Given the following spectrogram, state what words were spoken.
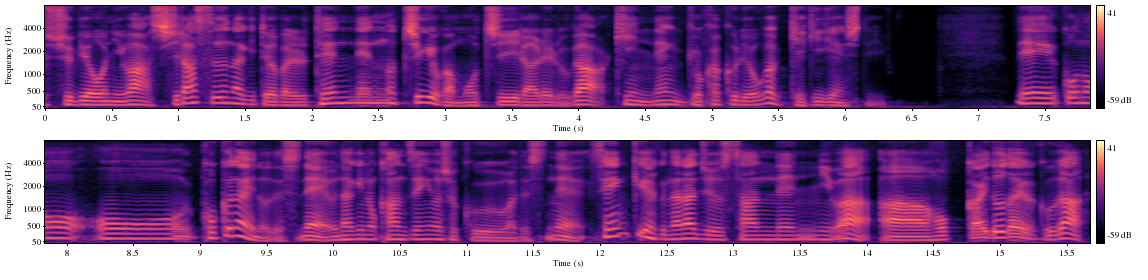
種苗にはシラスウナギと呼ばれる天然の稚魚が用いられるが近年漁獲量が激減している。で、この国内のですね、うなぎの完全養殖はですね、1973年にはあ北海道大学が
